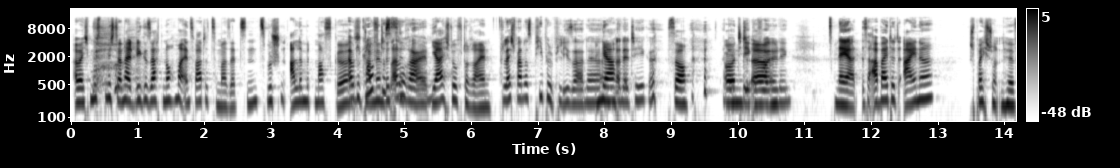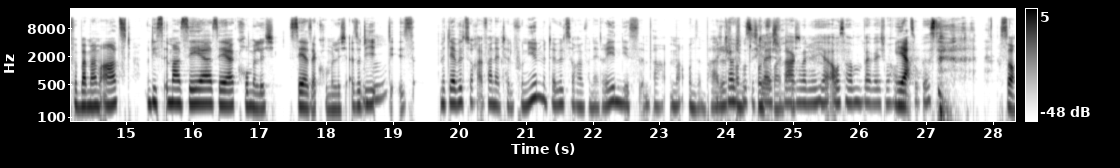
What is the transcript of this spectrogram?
Aber ich musste mich dann halt, wie gesagt, nochmal ins Wartezimmer setzen, zwischen alle mit Maske. Aber du Ich durftest also rein? Ja, ich durfte rein. Vielleicht waren das People-Pleaser an der, Ja. an der Theke. So. An der Und Theke vor allen ähm, Dingen. naja, es arbeitet eine Sprechstundenhilfe bei meinem Arzt und die ist immer sehr, sehr krummelig. Sehr, sehr krummelig. Also die, Mhm. die ist, mit der willst du auch einfach nicht telefonieren, mit der willst du auch einfach nicht reden, die ist einfach immer unsympathisch. Ich glaube, ich muss dich gleich fragen, wenn wir hier aushaben, bei welchem Haus Ja. du bist. So.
